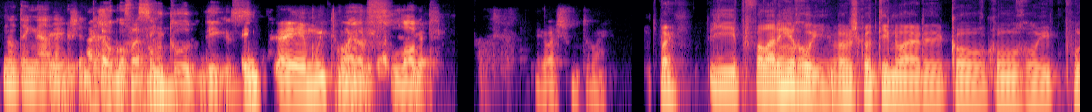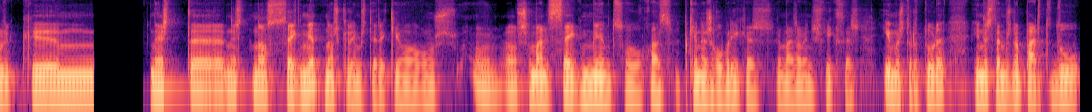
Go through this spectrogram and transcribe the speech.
não tenho nada a acrescentar. É o que eu faço em tudo, diga-se. É, é muito o maior flop. Eu acho muito bem. Muito bem. E por falar em Rui, vamos continuar eh, com, com o Rui, porque hum, neste, neste nosso segmento nós queremos ter aqui alguns, vamos chamar-lhe segmentos ou quase pequenas rubricas mais ou menos fixas e uma estrutura. Ainda estamos na parte do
